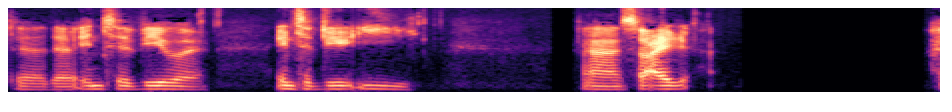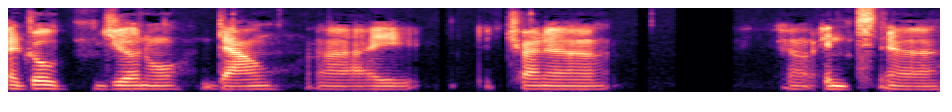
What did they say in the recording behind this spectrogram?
the, the interviewer interviewee. Uh, so I I wrote journal down. Uh, I try to you know, in, uh,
